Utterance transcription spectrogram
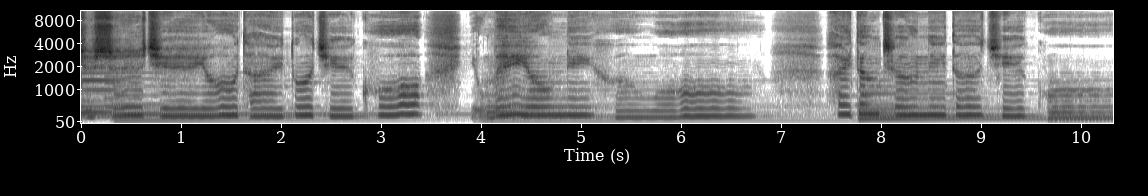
这世界有太多结果，有没有你和我？还等着你的结果。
